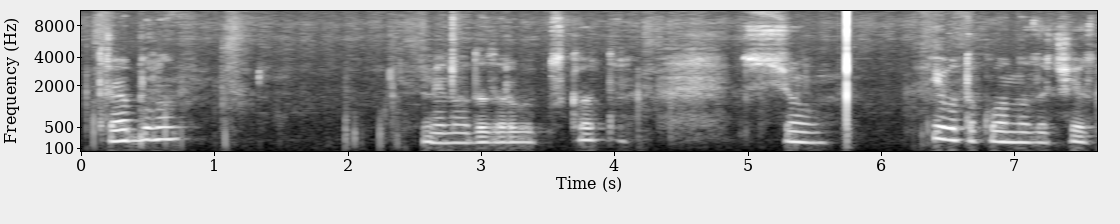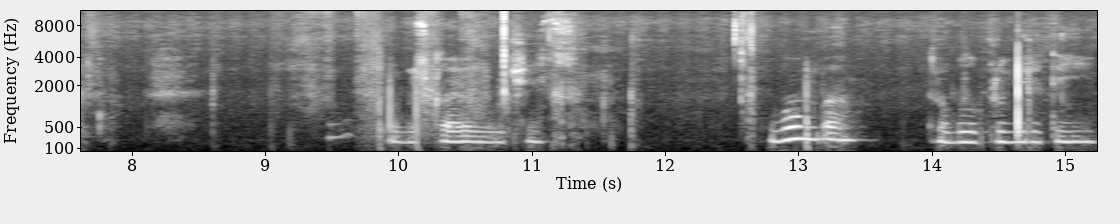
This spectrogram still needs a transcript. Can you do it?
треба було. Не треба зараз випускати. Все. І отаку на зачистку. Випускаю лучницю. Бомба. Треба було провірити її.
